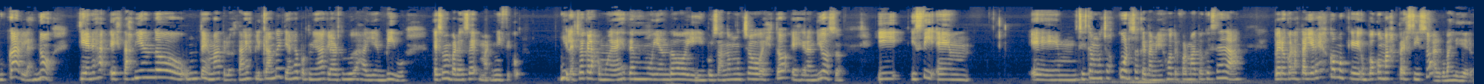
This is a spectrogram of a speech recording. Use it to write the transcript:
buscarlas. No, tienes, estás viendo un tema, te lo están explicando y tienes la oportunidad de aclarar tus dudas ahí en vivo. Eso me parece magnífico. Y el hecho de que las comunidades estén moviendo e impulsando mucho esto es grandioso. Y, y sí, eh, existen muchos cursos, que también es otro formato que se da, pero con los talleres es como que un poco más preciso. Algo más ligero.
